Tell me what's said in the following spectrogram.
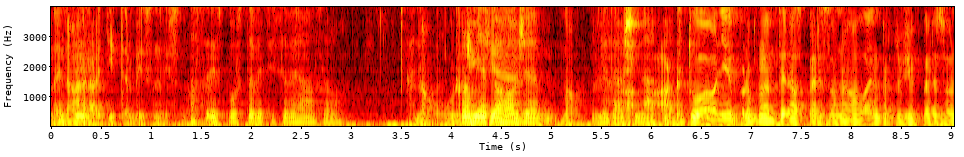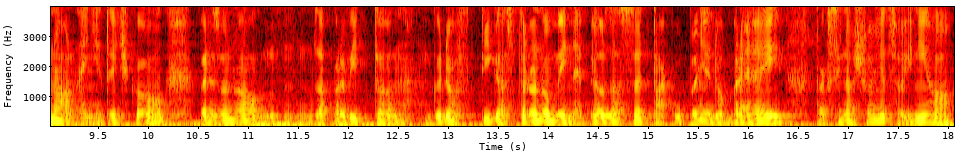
nenahradí ten biznis. No. Asi i spousta věcí se vyházelo. No, určitě. Kromě toho, že no. je další náklady. Aktuálně je problém teda s personálem, protože personál není teďko. Personál za prvý ten, kdo v té gastronomii nebyl zase tak úplně dobrý, tak si našel něco jiného.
